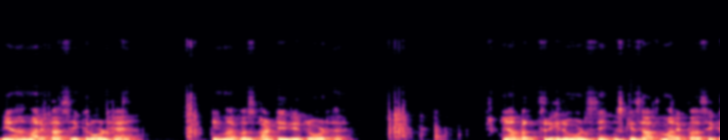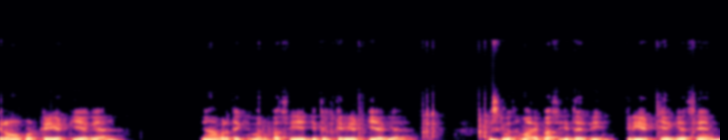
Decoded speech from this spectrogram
यहाँ हमारे पास एक रोड है, ये हमारे पास आर्टेरियल रोड है। यहाँ पर थ्री रोड हैं, उसके साथ हमारे पास एक राउंड बोर्ड क्रिएट किया गया है। यहाँ पर देखिए हमारे पास ये इधर क्रिएट किया गया है, उसके बाद हमारे पास इधर भी क्रिएट किया गया सेम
